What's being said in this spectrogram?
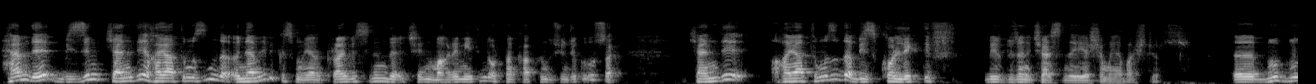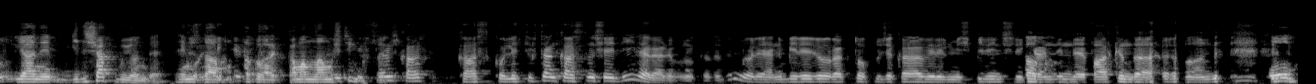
Hem de bizim kendi hayatımızın da önemli bir kısmını yani privacy'nin de şeyin mahremiyetin de ortadan kalktığını düşünecek olursak kendi hayatımızı da biz kolektif bir düzen içerisinde yaşamaya başlıyoruz. Ee, bu, bu yani gidişat bu yönde. Henüz daha mutlak olarak tamamlanmış değil bu süreç. Kast, kolektiften kastın şey değil herhalde bu noktada değil mi? Böyle hani bireyli olarak topluca karar verilmiş, bilinçli, Yok. kendinde, farkında falan. O,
